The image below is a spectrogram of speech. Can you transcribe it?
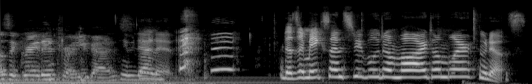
That was a great intro, you guys. You've done it. Does it make sense to people who don't follow our Tumblr? Who knows?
